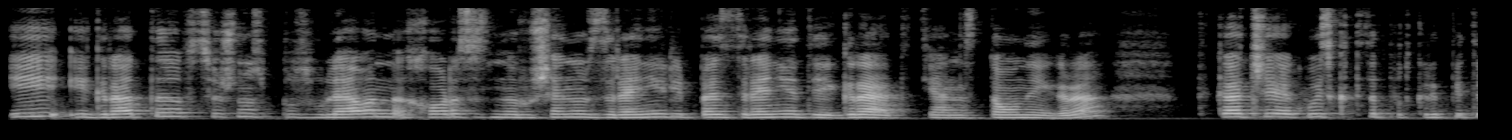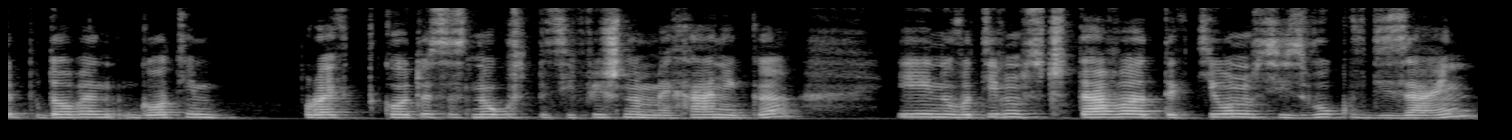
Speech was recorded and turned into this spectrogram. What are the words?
И играта всъщност позволява на хора с нарушено зрение или без зрение да играят. Тя е настолна игра. Така че ако искате да подкрепите подобен готин проект, който е с много специфична механика и иновативно съчетава тактилност и звуков дизайн,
